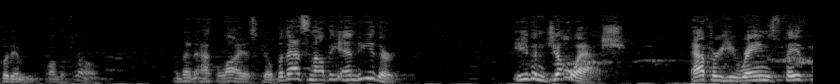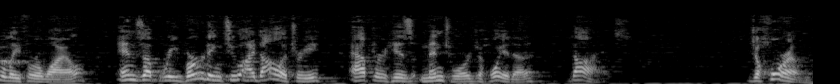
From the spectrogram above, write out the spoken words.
put him on the throne. And then Athaliah is killed. But that's not the end either. Even Joash, after he reigns faithfully for a while, ends up reverting to idolatry after his mentor, Jehoiada, dies. Jehoram,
